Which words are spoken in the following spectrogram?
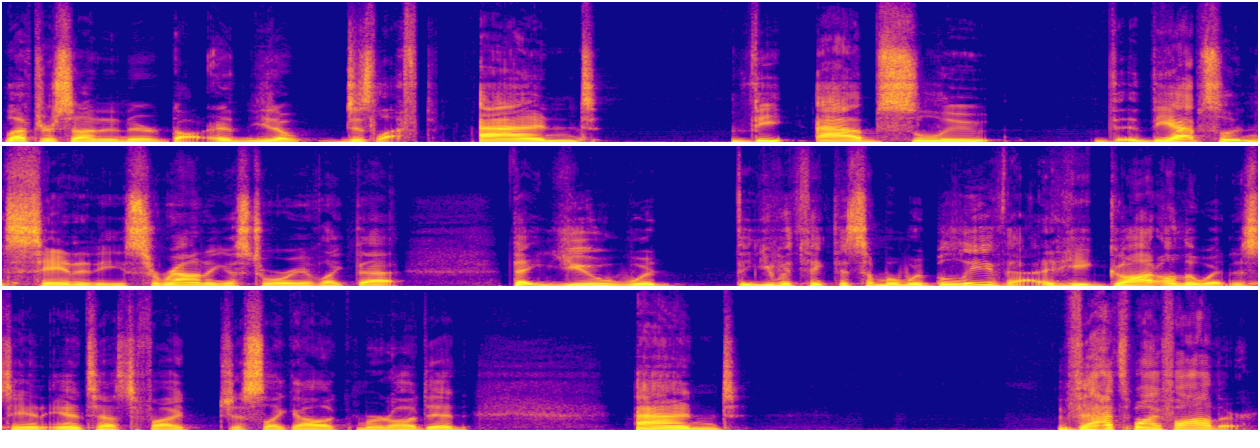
left her son and her daughter, and you know, just left. And the absolute, the, the absolute insanity surrounding a story of like that, that you would that you would think that someone would believe that. And he got on the witness stand and testified, just like Alec Murdaugh did. And that's my father.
